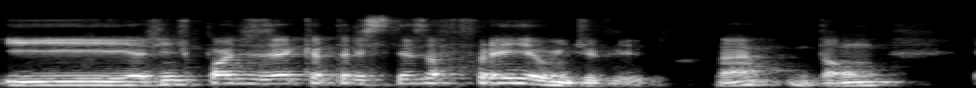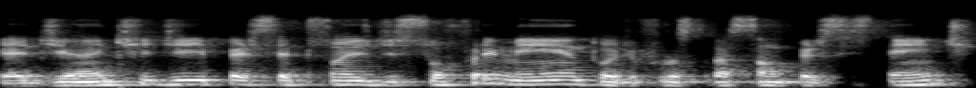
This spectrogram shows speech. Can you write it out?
E a gente pode dizer que a tristeza freia o indivíduo, né? Então, é, diante de percepções de sofrimento ou de frustração persistente,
